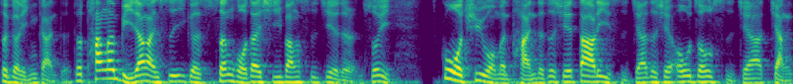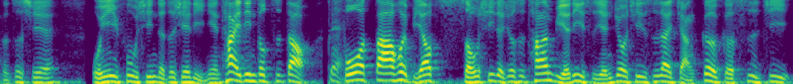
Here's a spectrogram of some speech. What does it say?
这个灵感的？就汤恩比当然是一个生活在西方世界的人，所以过去我们谈的这些大历史家、这些欧洲史家讲的这些文艺复兴的这些理念，他一定都知道。对。不过大家会比较熟悉的就是汤恩比的历史研究，其实是在讲各个世纪、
